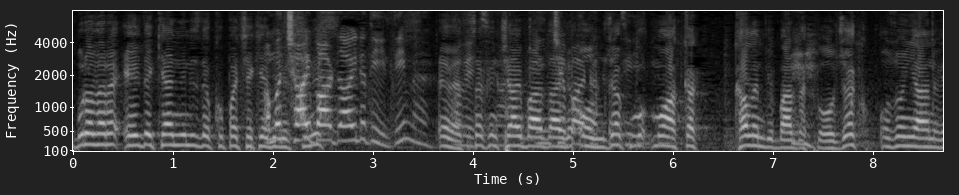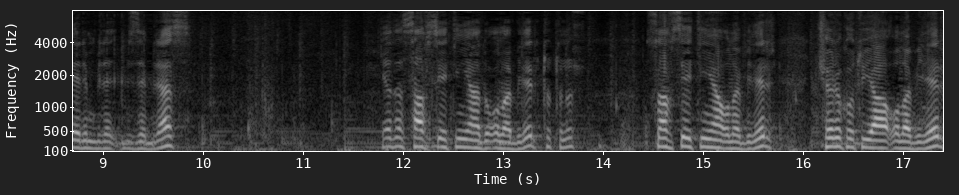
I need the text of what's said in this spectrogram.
Buralara evde kendiniz de kupa çekebilirsiniz. Ama çay bardağıyla değil değil mi? Evet, sakın yani çay ince bardağıyla bardakla olmayacak. değil. Mu- muhakkak kalın bir bardakta olacak. Ozon yağını verin bile- bize biraz. Ya da saf zeytinyağı da olabilir. Tutunuz. Saf zeytinyağı olabilir. Çörek otu yağı olabilir.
